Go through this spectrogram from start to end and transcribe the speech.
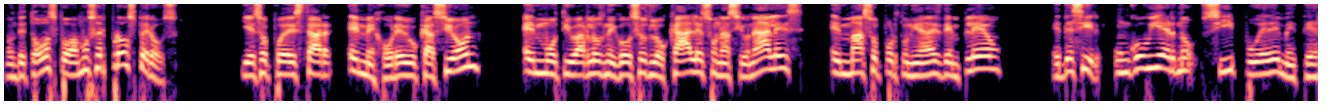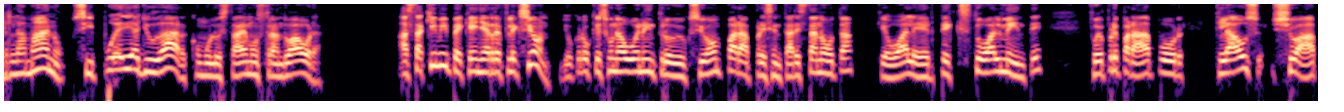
donde todos podamos ser prósperos. Y eso puede estar en mejor educación, en motivar los negocios locales o nacionales, en más oportunidades de empleo, es decir, un gobierno sí puede meter la mano, sí puede ayudar, como lo está demostrando ahora. Hasta aquí mi pequeña reflexión. Yo creo que es una buena introducción para presentar esta nota que voy a leer textualmente. Fue preparada por Klaus Schwab,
